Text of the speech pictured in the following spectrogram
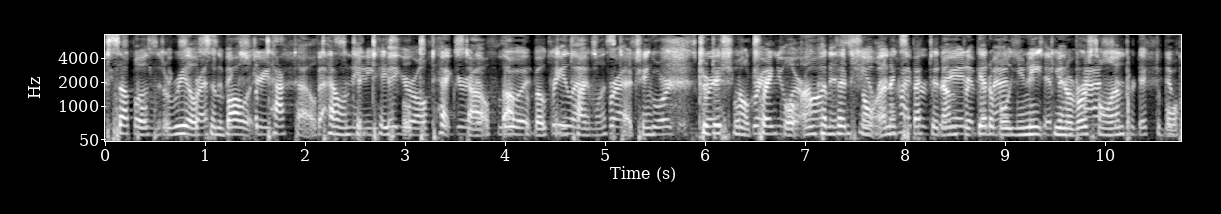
supple, surreal, symbolic, tactile, talented, tasteful, textile, thought-provoking, timeless, touching, gorgeous, traditional, tranquil, unconventional, unexpected, unforgettable, unique, universal, unpredictable,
